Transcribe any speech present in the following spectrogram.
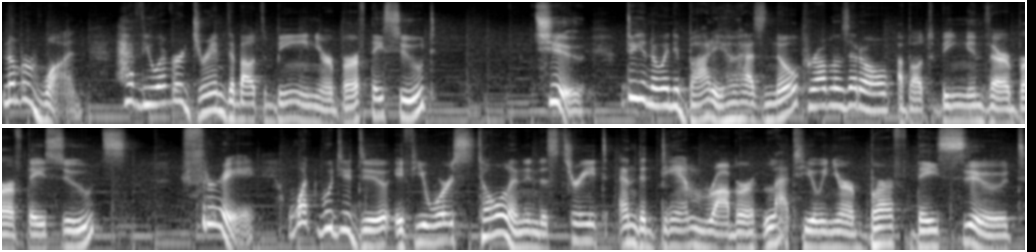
Number one Have you ever dreamed about being in your birthday suit? Two Do you know anybody who has no problems at all about being in their birthday suits? Three what would you do if you were stolen in the street and the damn robber let you in your birthday suit?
